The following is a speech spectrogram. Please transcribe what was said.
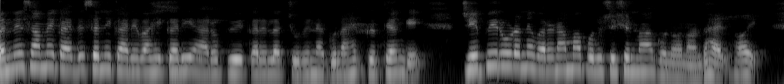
બંને સામે કાયદેસરની કાર્યવાહી કરી. આરોપીઓએ કરેલા ચોરીના ગુનાહિત કૃત્ય અંગે જેપી રોડ અને વરણામાં પોલીસ સ્ટેશનમાં ગુનો નોંધાયેલ હોય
